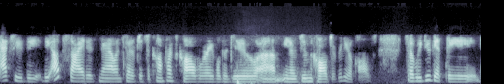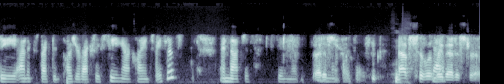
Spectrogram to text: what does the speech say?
actually the, the upside is now instead of just a conference call, we're able to do, um, you know, Zoom calls or video calls. So we do get the, the unexpected pleasure of actually seeing our clients' faces and not just seeing their, that is their voices. Absolutely, yeah. that is true.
